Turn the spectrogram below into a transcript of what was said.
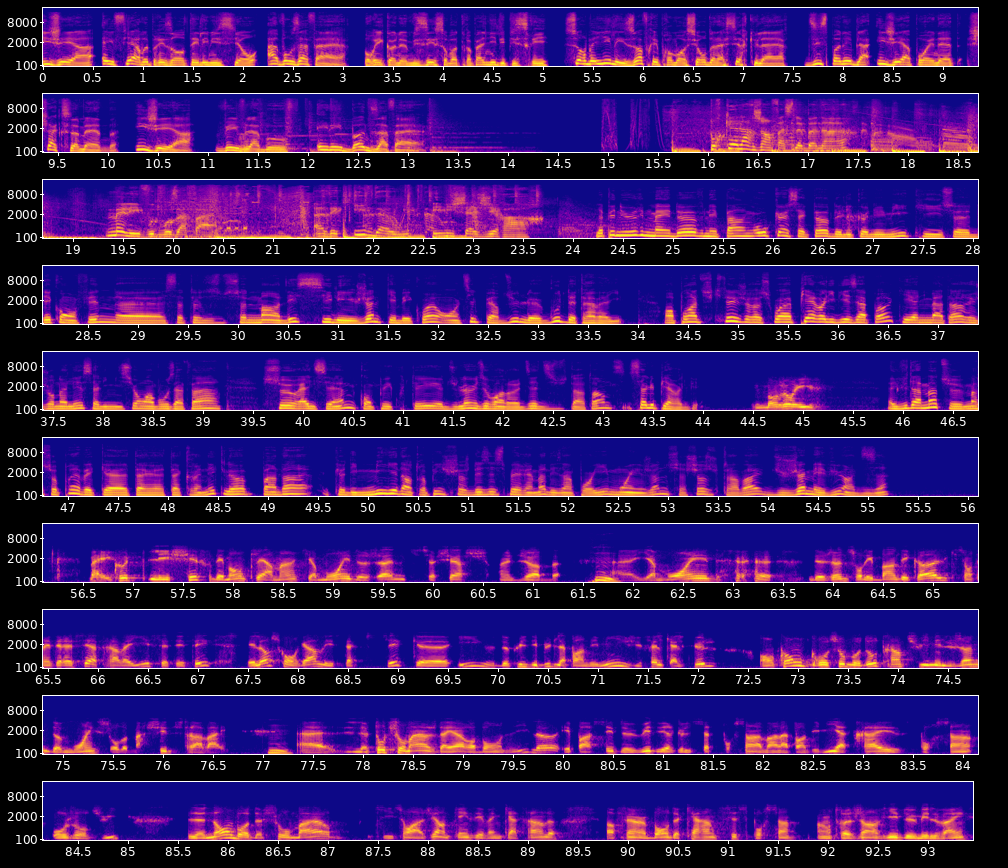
IGA est fier de présenter l'émission À vos affaires. Pour économiser sur votre panier d'épicerie, surveillez les offres et promotions de la circulaire disponible à IGA.net chaque semaine. IGA, vive la bouffe et les bonnes affaires. Pour que l'argent fasse le bonheur, mêlez-vous de vos affaires. Avec Yves Daou et Michel Girard. La pénurie de main-d'œuvre n'épargne aucun secteur de l'économie qui se déconfine. Euh, se demander si les jeunes Québécois ont-ils perdu le goût de travailler. Alors, pour en discuter, je reçois Pierre-Olivier Zappa, qui est animateur et journaliste à l'émission En vos affaires sur LCN, qu'on peut écouter du lundi au vendredi à 18h30. Salut Pierre-Olivier. Bonjour Yves. Évidemment, tu m'as surpris avec euh, ta, chronique. Là, pendant que des milliers d'entreprises cherchent désespérément des employés moins jeunes, ça cherche du travail du jamais vu en 10 ans. Ben, écoute, les chiffres démontrent clairement qu'il y a moins de jeunes qui se cherchent un job. Hmm. Euh, il y a moins de, jeunes sur les bancs d'école qui sont intéressés à travailler cet été. Et lorsqu'on regarde les statistiques, euh, Yves, depuis le début de la pandémie, j'ai fait le calcul, on compte grosso modo 38 000 jeunes de moins sur le marché du travail. Hmm. Euh, le taux de chômage, d'ailleurs, a bondi, là, est passé de 8,7% avant la pandémie à 13% aujourd'hui. Le nombre de chômeurs qui sont âgés entre 15 et 24 ans là, a fait un bond de 46% entre janvier 2020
